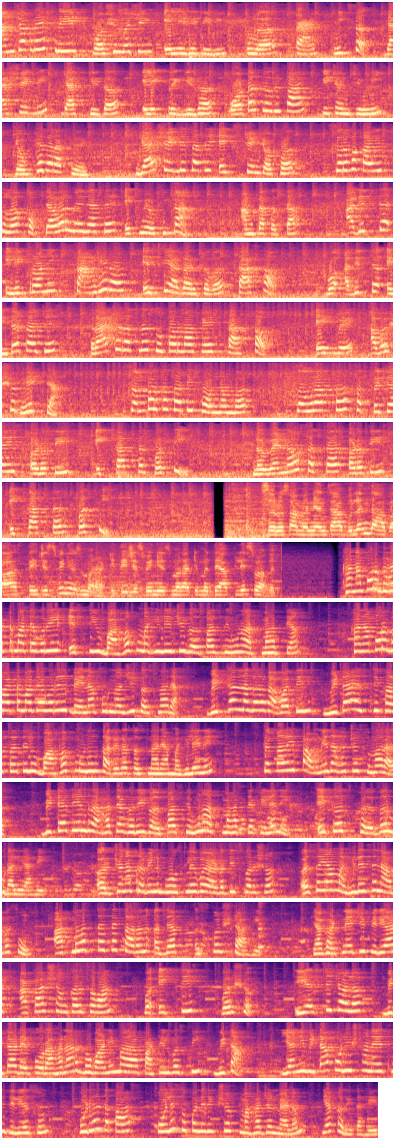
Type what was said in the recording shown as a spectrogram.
आमच्याकडे fridge washing machine L E D T V cooler fan mixer gas शेगडी gas geyser electric geyser water purify kitchen chimney योग्य दरात मिळेल. Gas शेगडीसाठी exchange offer सर्व काही सुलभ हप्त्यावर मिळण्याचे एकमेव ठिकाण. आमचा पत्ता Aditya electronic Sange road S T आगारजवळ Tasgaon. व Aditya enterprises Rajratna super market Tasgaon. एक वेळ अवश्य भेट द्या. संपर्कासाठी फोन नंबर चौऱ्याहत्तर सत्तेचाळीस अडतीस एकाहत्तर पस्तीस नव्याण्णव सत्तर अडतीस एकाहत्तर पस्तीस. सर्वसामान्यांचा बुलंद आवाज तेजस्वी न्यूज मराठी. तेजस्वी न्यूज मराठीमध्ये आपले स्वागत. खानापूर घाटमाथ्यावरील एस टी वाहक महिलेची गळपास घेऊन आत्महत्या. खानापूर घाटमाथ्यावरील बेनापूर नजीक असणाऱ्या विठ्ठलनगर गावातील विटा एस टी खात्यातील वाहक म्हणून कार्यरत असणाऱ्या महिलेने सकाळी पावणे दहाच्या सुमारास विट्यातील राहत्या घरी गळपास घेऊन आत्महत्या केल्याने एकच खळबळ उडाली आहे. अर्चना प्रवीण भोसले वय अडतीस वर्ष असं या महिलेचे नाव असून आत्महत्याचे कारण अद्याप अस्पष्ट आहे. या घटनेची फिर्याद आकाश शंकर चव्हाण व एकतीस वर्ष एस टी चालक. विटा डेपो राहणार भवानीमाळा पाटील वस्ती विटा. यांनी विटा पोलीस ठाणे येथे दिली असून पुढील तपास पोलीस उपनिरीक्षक महाजन मॅडम या करीत आहेत.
